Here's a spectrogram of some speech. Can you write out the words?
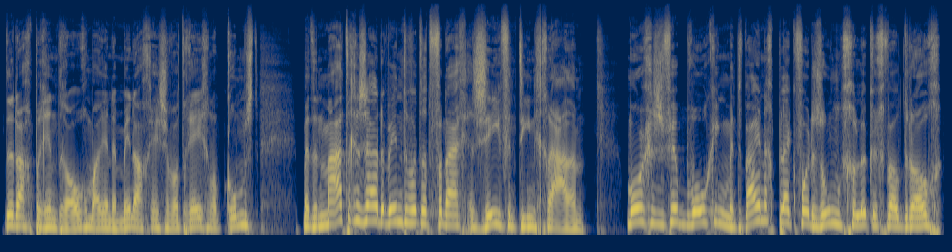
De dag begint droog, maar in de middag is er wat regen op komst. Met een matige zuidenwind wordt het vandaag 17 graden. Morgen is er veel bewolking met weinig plek voor de zon, gelukkig wel droog.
